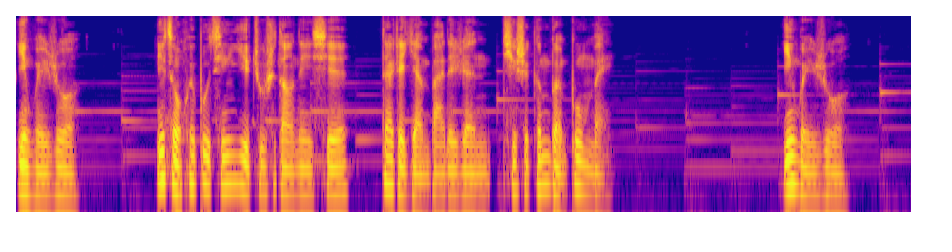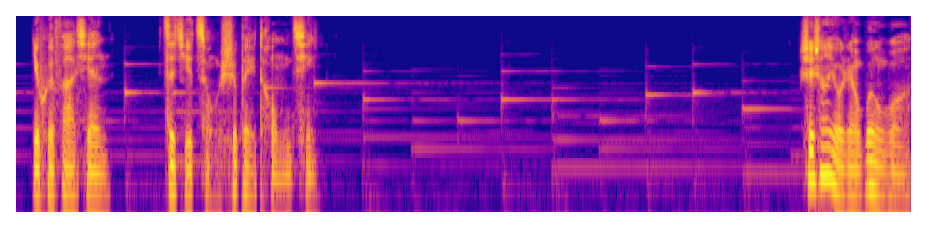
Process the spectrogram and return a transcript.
因为弱，你总会不经意注视到那些带着眼白的人其实根本不美。因为弱，你会发现自己总是被同情。时常有人问我，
